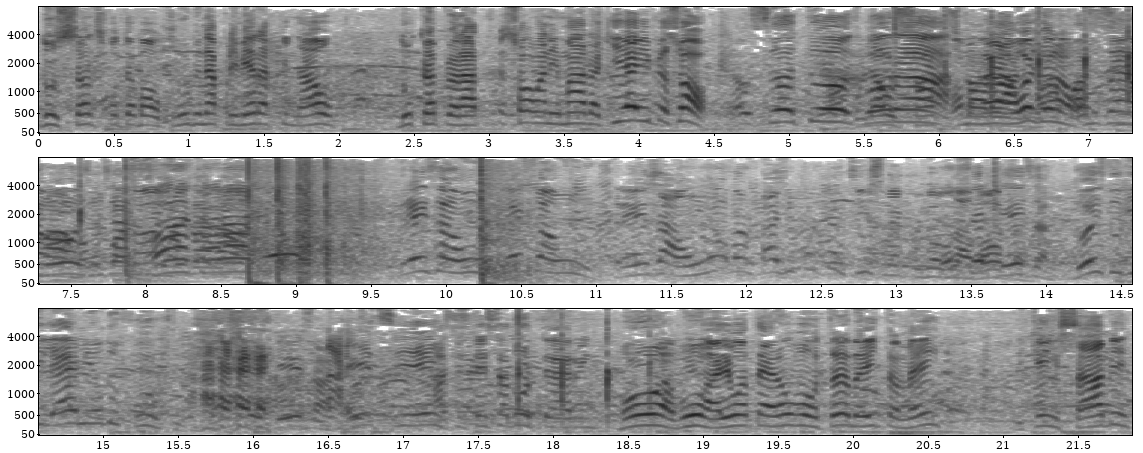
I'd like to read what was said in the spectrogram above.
do Santos Futebol Clube na primeira final do campeonato. Pessoal animado aqui. E aí, pessoal? É o Santos, bora! Vamos ganhar hoje ou não? Vamos ganhar hoje, hoje é Bora, caralho! 3x1, 3x1. 3x1 é uma vantagem importantíssima hein, pro jogo Com da certeza. volta. Dois do Guilherme e um do Furto. Com certeza. Aí sim, hein? Assistência do Otero, hein? Boa, boa. Aí o Oterão voltando aí também. E quem sabe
